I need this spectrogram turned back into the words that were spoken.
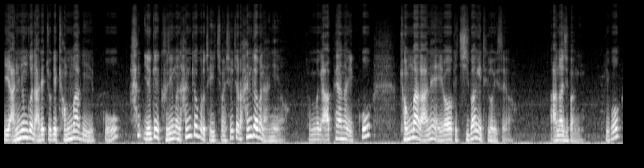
이 안윤근 아래쪽에 경막이 있고 한, 여기 그림은 한 겹으로 돼 있지만 실제로 한 겹은 아니에요. 경막이 앞에 하나 있고 경막 안에 이렇게 지방이 들어 있어요. 안화지방이. 그리고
